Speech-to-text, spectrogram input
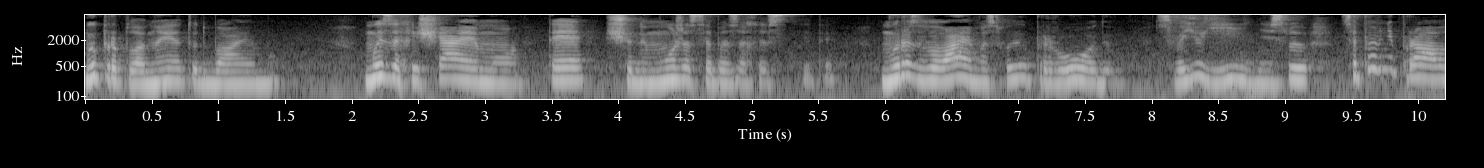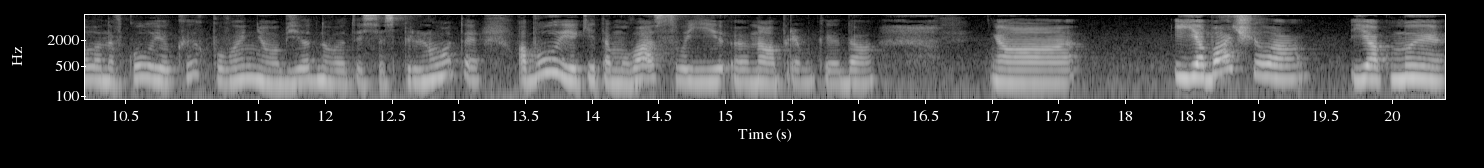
ми про планету дбаємо, ми захищаємо те, що не може себе захистити. Ми розвиваємо свою природу, свою гідність, свою це певні правила, навколо яких повинні об'єднуватися спільноти, або які там у вас свої е, напрямки. Да. А, І я бачила, як ми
